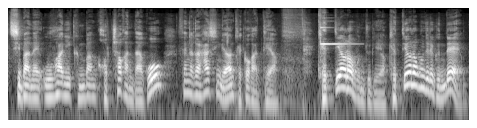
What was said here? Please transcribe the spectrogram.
집안의 우환이 금방 거쳐간다고 생각을 하시면 될 것 같아요. 개띠 여러분들이에요. 개띠 여러분들이 근데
